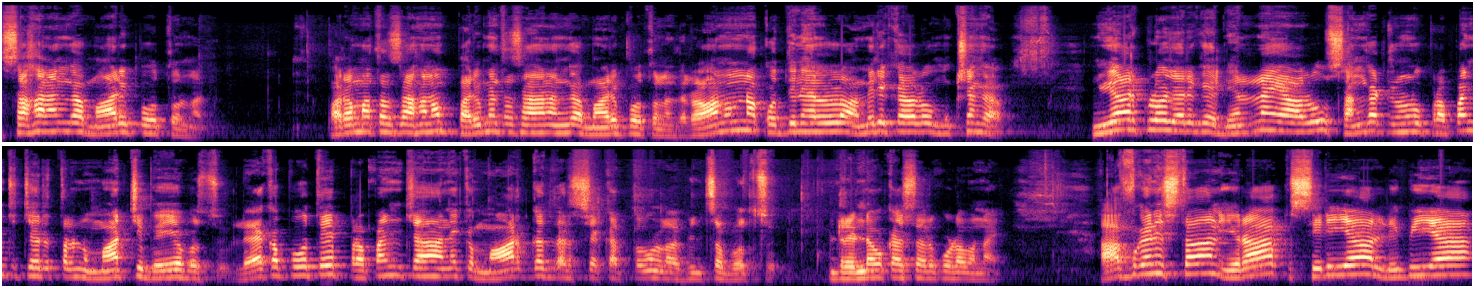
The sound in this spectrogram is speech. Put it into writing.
సహనంగా మారిపోతున్నది. పరమత సహనం పరిమిత సహనంగా మారిపోతున్నది. రానున్న కొద్ది నెలల్లో అమెరికాలో ముఖ్యంగా న్యూయార్క్లో జరిగే నిర్ణయాలు సంఘటనలు ప్రపంచ చరిత్రను మార్చివేయవచ్చు. లేకపోతే ప్రపంచానికి మార్గదర్శకత్వం లభించవచ్చు. అంటే రెండు అవకాశాలు కూడా ఉన్నాయి. Afghanistan Iraq Syria Libya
